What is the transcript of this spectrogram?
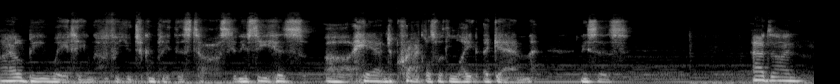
I'll be waiting for you to complete this task. And you see his uh, hand crackles with light again. And he says, Adaine,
